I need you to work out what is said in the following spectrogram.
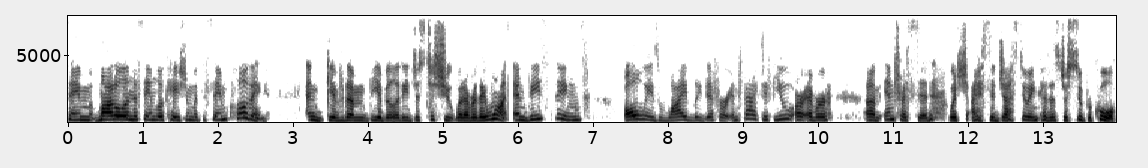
same model in the same location with the same clothing and give them the ability just to shoot whatever they want. And these things always widely differ. In fact, if you are ever um, interested, which I suggest doing because it's just super cool,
